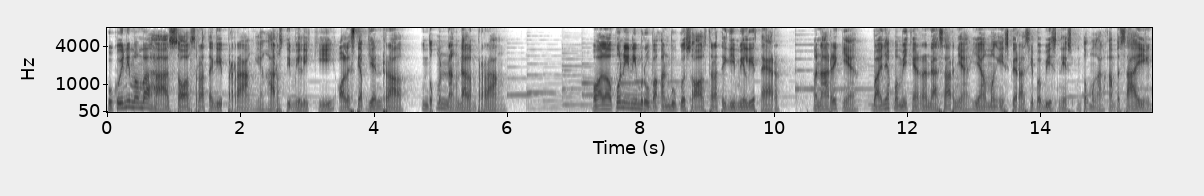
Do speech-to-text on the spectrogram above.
Buku ini membahas soal strategi perang yang harus dimiliki oleh setiap jenderal untuk menang dalam perang. Walaupun ini merupakan buku soal strategi militer, menariknya banyak pemikiran dasarnya yang menginspirasi pebisnis untuk mengalahkan pesaing.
